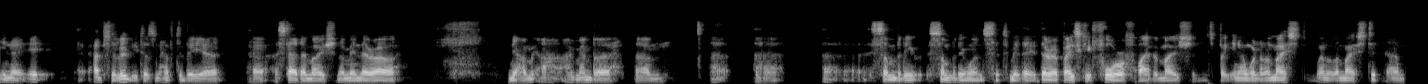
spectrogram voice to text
you know it absolutely doesn't have to be a a sad emotion. I mean, there are, you know, I, mean, I remember um, uh, uh, uh, somebody somebody once said to me that there are basically four or five emotions, but you know, one of the most one of the most um,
